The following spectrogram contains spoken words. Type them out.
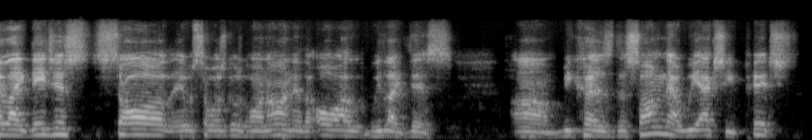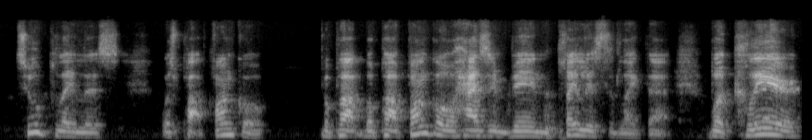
like they just saw it was so what's going on. They're like, oh, I- we like this. Um, because the song that we actually pitched to playlists was Pop Funko, but Pop but Pop Funko hasn't been playlisted like that. But Clear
